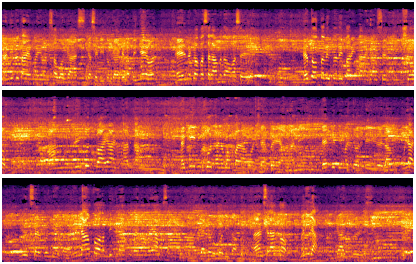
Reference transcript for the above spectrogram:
nandito tayo ngayon sa Wagas kasi dito gaganapin ngayon. And nagpapasalamat ako kasi ito tuloy-tuloy pa rin talaga ang servisyo. Ang lingkod bayan at ang naglilingkod anumang panahon. Siyempre, ang ating Deputy Majority Leader lang po yan. Youth Sarbonieto. Yun lang po. Update na po kayo mamaya sa mga gagawin ko dito. Maraming salamat po. Manila, God first.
